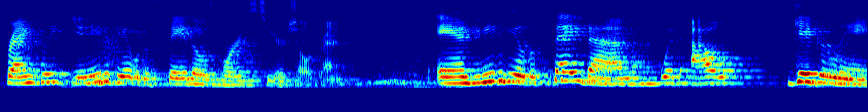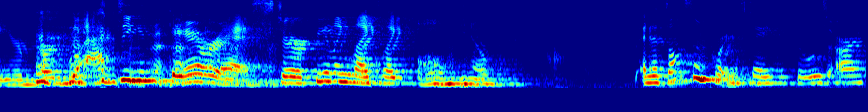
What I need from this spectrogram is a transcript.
frankly, you need to be able to say those words to your children. And you need to be able to say them without giggling or, or acting embarrassed or feeling like like, oh, you know, and it's also important to say those are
